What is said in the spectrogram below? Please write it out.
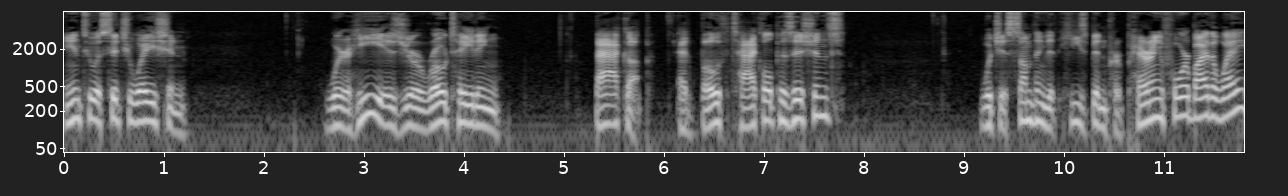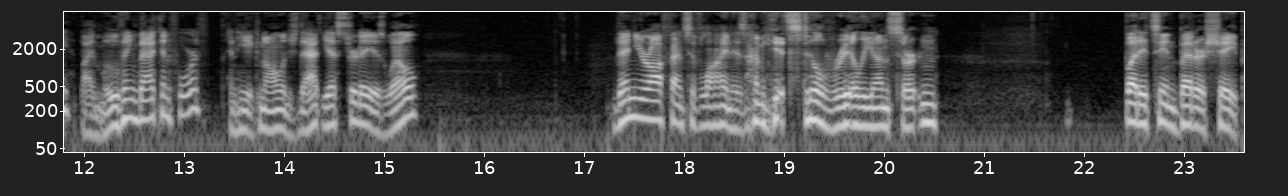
into a situation where he is your rotating backup at both tackle positions, which is something that he's been preparing for, by the way, by moving back and forth, and he acknowledged that yesterday as well. Then your offensive line is, I mean, it's still really uncertain, but it's in better shape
